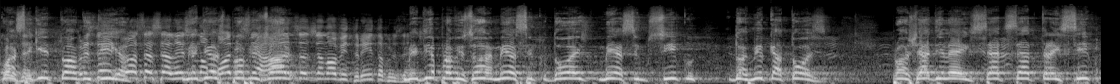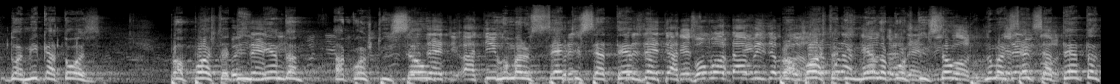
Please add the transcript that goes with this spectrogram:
com a seguinte ordem do dia, Vossa Excelência não pode encerrar antes das 19h30, presidente. Medida provisória 652, 655, 2014. Projeto de Lei 7735, 2014. Proposta de emenda a Constituição Presidente, artigo- número Presidente, 170, artigo- vamos votar a medida proposta de provisória. emenda à Presidente, Constituição número Presidente, 170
